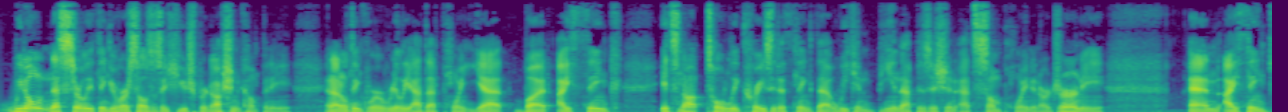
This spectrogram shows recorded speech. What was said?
we don't necessarily think of ourselves as a huge production company, and I don't think we're really at that point yet. But I think it's not totally crazy to think that we can be in that position at some point in our journey and I think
